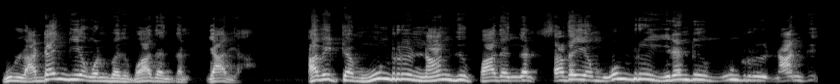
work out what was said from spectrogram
உள்ளடங்கிய ஒன்பது பாதங்கள். யார் யார்? அவிட்ட மூன்று நான்கு பாதங்கள். சதயம் ஒன்று இரண்டு மூன்று நான்கு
